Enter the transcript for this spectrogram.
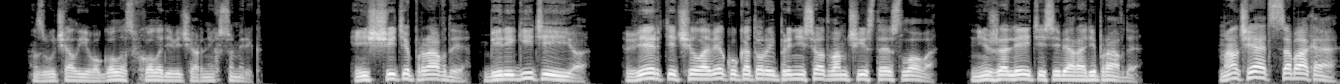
— звучал его голос в холоде вечерних сумерек. «Ищите правды, берегите ее, верьте человеку, который принесет вам чистое слово, не жалейте себя ради правды». «Молчать, собака!»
